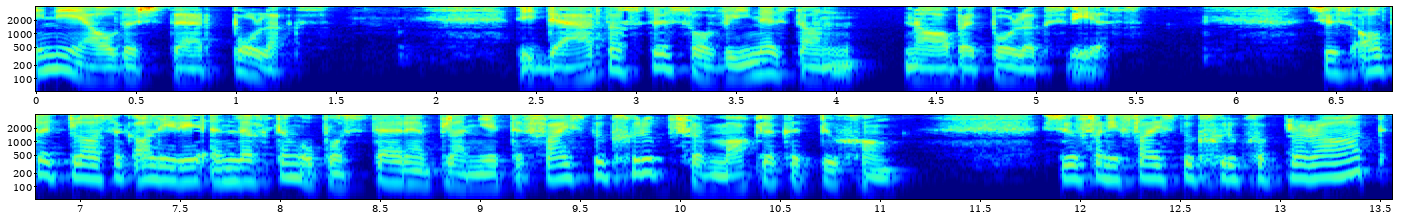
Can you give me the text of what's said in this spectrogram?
en die helder ster Pollux. Die 30ste sal Venus dan naby Pollux wees. Soos altyd plaas ek al hierdie inligting op ons sterre en planete Facebookgroep vir maklike toegang. So van die Facebookgroep gepraat,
